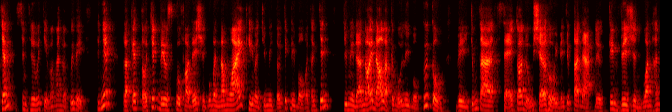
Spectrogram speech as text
chính. Xin thưa với chị Vân Anh và quý vị. Thứ nhất là cái tổ chức Build School Foundation của mình năm ngoái khi mà Jimmy tổ chức đi bộ vào tháng 9 Jimmy đã nói đó là cái buổi đi bộ cuối cùng vì chúng ta sẽ có đủ sở hội để chúng ta đạt được cái Vision 100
